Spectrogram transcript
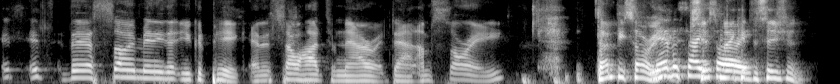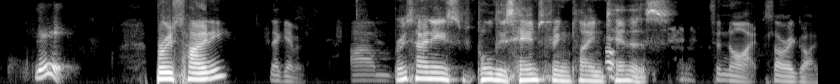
It's it's there are so many that you could pick, and it's so hard to narrow it down. I'm sorry, Don't be sorry. Never say Just make a decision. Yeah. Bruce Honey. No, Kevin. Um, Bruce Honey's pulled his hamstring playing Oh. tennis. tonight. Sorry, guys.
